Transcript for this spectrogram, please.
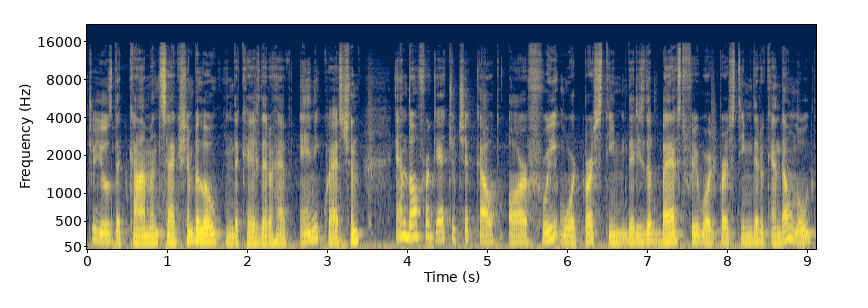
to use the comment section below in the case that you have any question. And don't forget to check out our free WordPress theme that is the best free WordPress theme that you can download,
